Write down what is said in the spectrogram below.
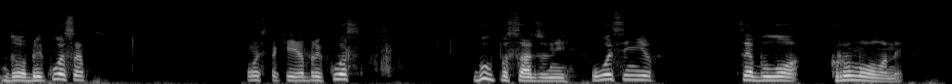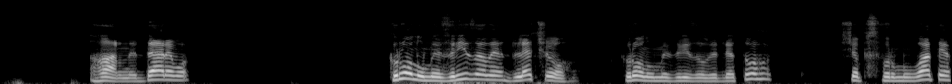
до абрикоса. Ось такий абрикос. Був посаджений осінню. Це було кроноване гарне дерево. Крону ми зрізали для чого? Крону ми зрізали для того, щоб сформувати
